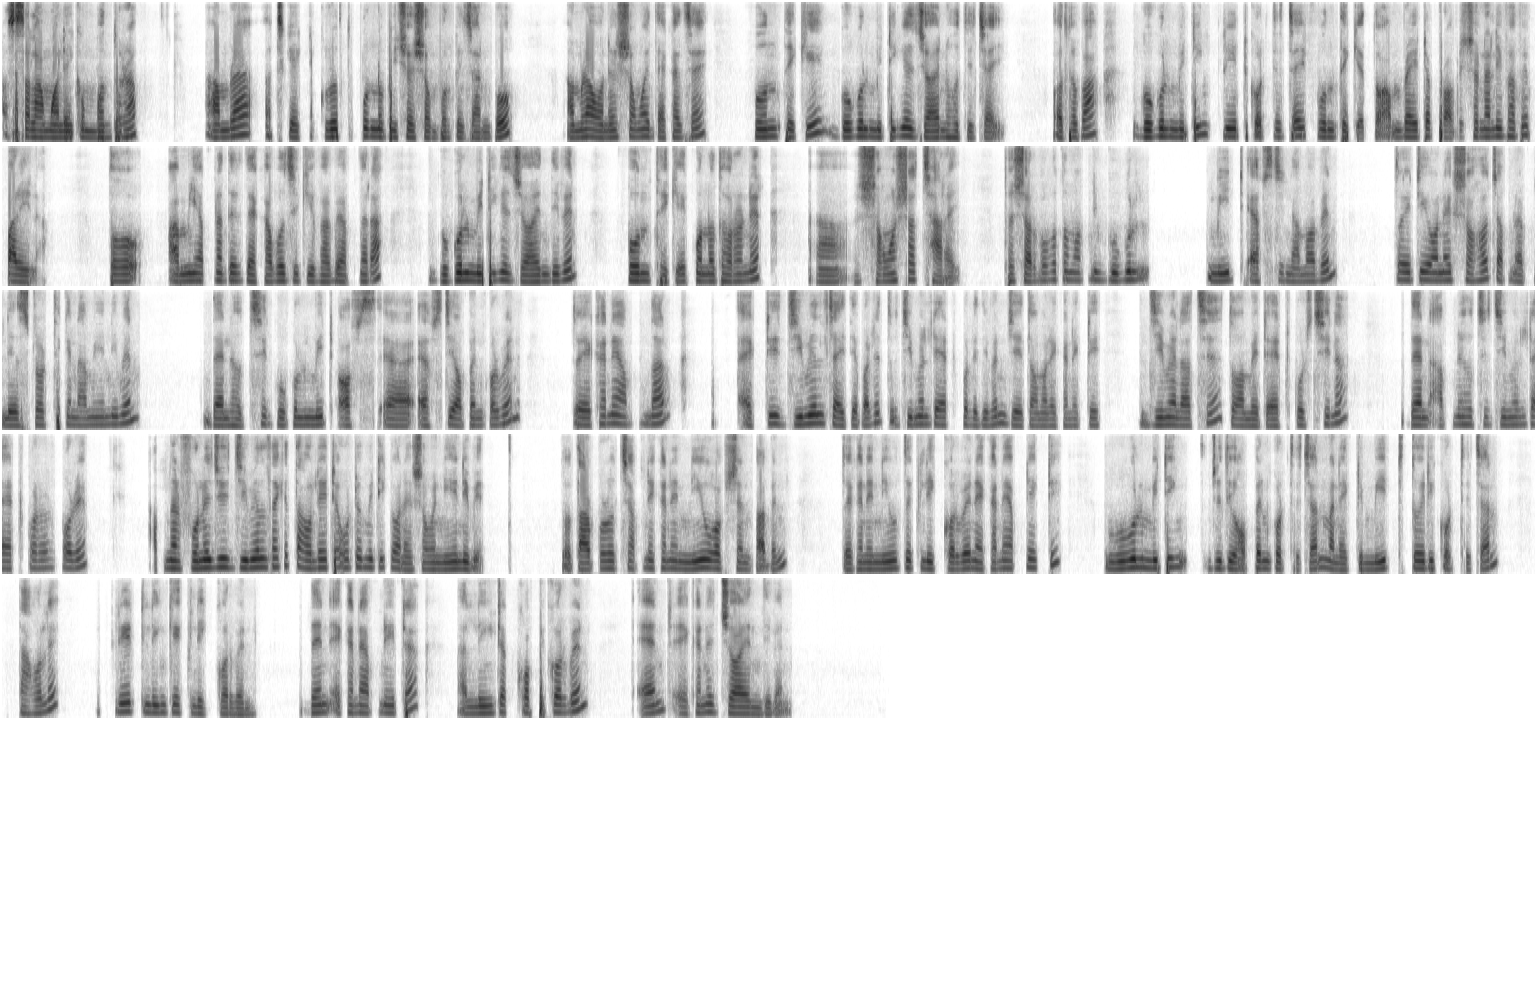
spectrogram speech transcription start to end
আসসালামু আলাইকুম বন্ধুরা। আমরা আজকে একটি গুরুত্বপূর্ণ বিষয় সম্পর্কে জানব। আমরা অনেক সময় দেখা যায় ফোন থেকে গুগল মিটিং এ জয়েন হতে চাই অথবা গুগল মিটিং ক্রিয়েট করতে চাই ফোন থেকে। তো আমরা এটা প্রফেশনালি ভাবে পারি না। তো আমি আপনাদের দেখাবো যে কীভাবে আপনারা গুগল মিটিং এ জয়েন দিবেন ফোন থেকে কোনো ধরনের সমস্যা ছাড়াই। তো সর্বপ্রথম আপনি গুগল মিট অ্যাপসটি নামাবেন। তো এটি অনেক সহজ, আপনার প্লে স্টোর থেকে নামিয়ে নেবেন। দেন হচ্ছে গুগল মিট অ্যাপসটি ওপেন করবেন। তো এখানে আপনার একটি জিমেল চাইতে পারে, তো জিমেলটা অ্যাড করে দিবেন, যেহেতু আমার এখানে একটি জিমেল আছে, তো আমি এটা অ্যাড করছি না। দেন আপনি হচ্ছে জিমেলটা অ্যাড করার পরে আপনার ফোনে যদি জিমেল থাকে, তাহলে এটা অটোমেটিক অনেক সময় নিয়ে নিবে তো তারপর হচ্ছে আপনি এখানে নিউ অপশন পাবেন। তো এখানে নিউতে ক্লিক করবেন। এখানে আপনি একটি গুগল মিটিং যদি ওপেন করতে চান মানে একটি মিট তৈরি করতে চান, তাহলে ক্রিয়েট লিঙ্কে ক্লিক করবেন। দেন এখানে আপনি এটা লিঙ্কটা কপি করবেন অ্যান্ড এখানে জয়েন দিবেন।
